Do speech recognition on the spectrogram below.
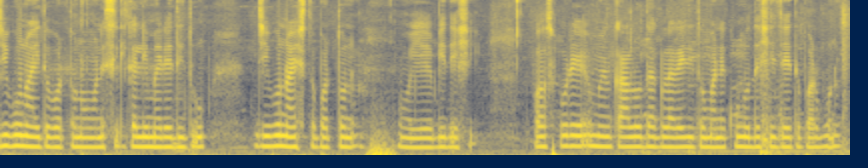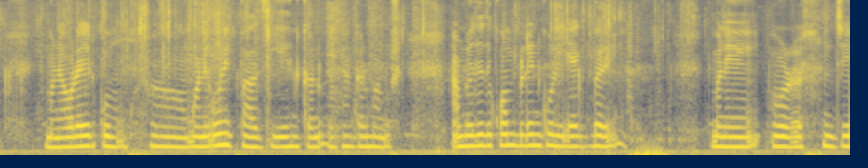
জীবন আইতে পারতো না মানে সিলকালি মেরে দিত। জীবন আসতে পারতো না, ওই বিদেশি। পাসপোর্টে মানে কালো দাগ লাগাই দিত মানে কোনো দেশে যেতে পারব না। মানে ওরা এরকম মানে অনেক পাজি এখানকার এখানকার মানুষ। আমরা যদি কমপ্লেন করি একবারে মানে ওর যে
